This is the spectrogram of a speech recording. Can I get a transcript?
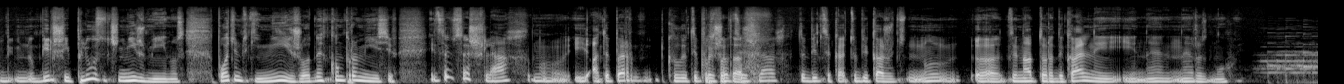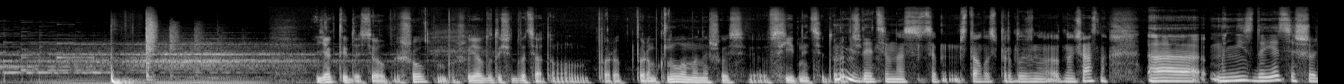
Ну, більший плюс, ніж мінус. Потім такі ні, жодних компромісів. І це все шлях. Ну, і, а тепер, коли ти пройшов цей шлях, тобі, це, тобі кажуть, ну, е, ти надто радикальний і не, не роздмухуй. Як ти до цього прийшов? Бо що я в 2020-му пере- перемкнуло мене щось в східниці. До Мені здається, в нас це сталося приблизно одночасно. А, мені здається, що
